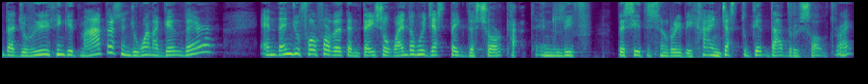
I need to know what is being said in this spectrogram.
that you really think it matters and you want to get there, and then you fall for the temptation. Why don't we just take the shortcut and leave the citizenry behind just to get that result, right?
